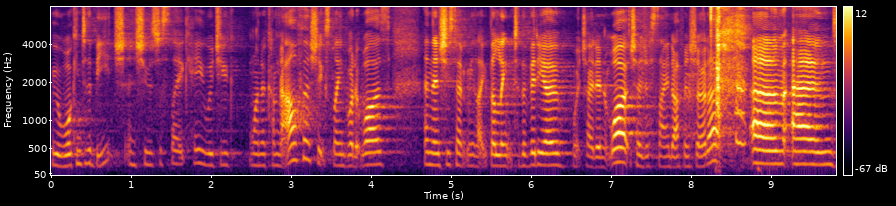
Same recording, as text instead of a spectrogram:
we were walking to the beach, and she was just like, "Hey, would you want to come to Alpha?" She explained what it was, and then she sent me like the link to the video, which I didn't watch. I just signed up and showed up. Um, and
